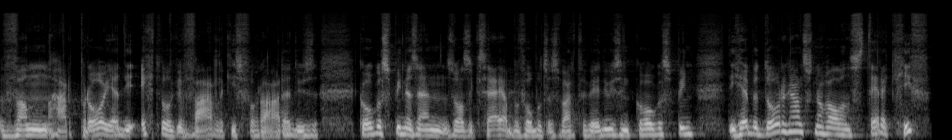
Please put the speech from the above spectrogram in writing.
van haar prooi, hè, die echt wel gevaarlijk is voor haar. Hè. Dus kogelspinnen zijn, zoals ik zei, ja, bijvoorbeeld de zwarte weduwe is een kogelspin. Die hebben doorgaans nogal een sterk gif.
